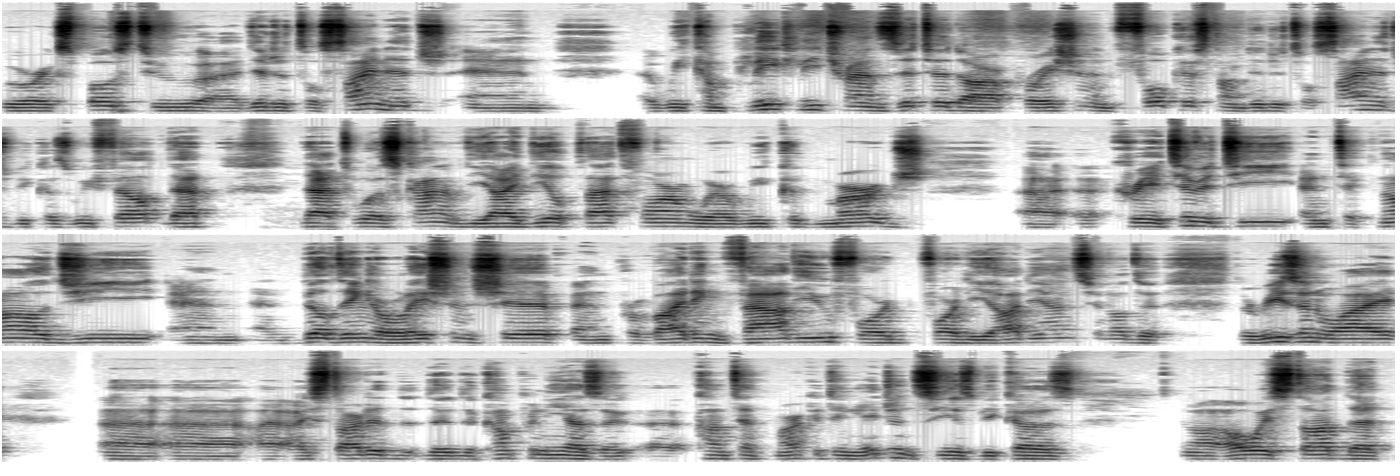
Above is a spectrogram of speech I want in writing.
we were exposed to uh, digital signage. And we completely transited our operation and focused on digital signage because we felt that that was kind of the ideal platform where we could merge uh, uh, creativity and technology and, and building a relationship and providing value for, for the audience. You know, the, the reason why I started the, the company as a, a, content marketing agency is because you know, I always thought that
